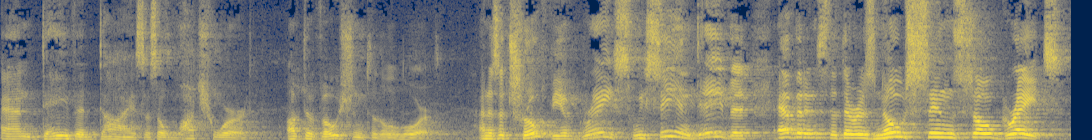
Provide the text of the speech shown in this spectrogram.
and David dies as a watchword of devotion to the Lord. And as a trophy of grace, we see in David evidence that there is no sin so great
